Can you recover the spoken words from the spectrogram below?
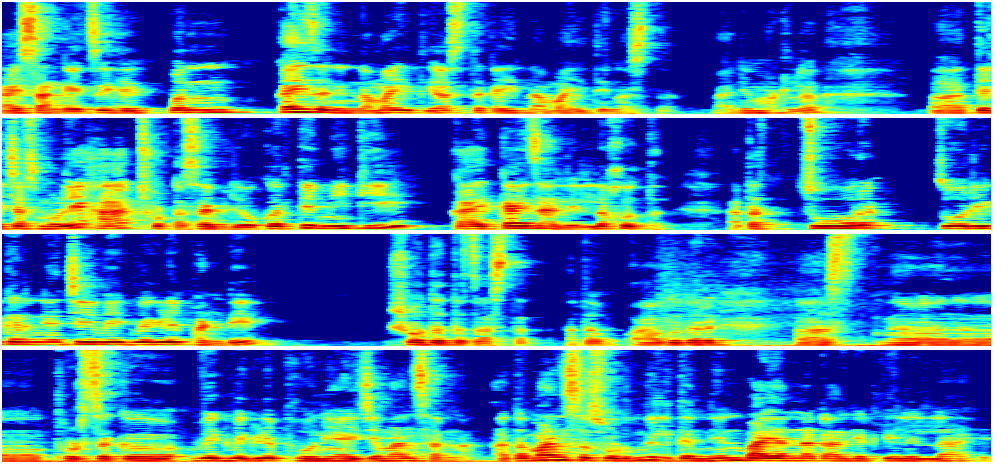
काय सांगायचं हे पण काही जणींना माहिती असतं काहींना माहिती नसतं. आणि म्हटलं त्याच्याचमुळे हा छोटासा व्हिडिओ करते मी की काय काय झालेलं होतं. आता चोर चोरी करण्याचे वेगवेगळे फंडे शोधतच असतात. आता अगोदर थोडंसं क वेगवेगळे फोन यायचे माणसांना. आता माणसं सोडून दिली त्यांनी बायांना टार्गेट केलेलं आहे.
